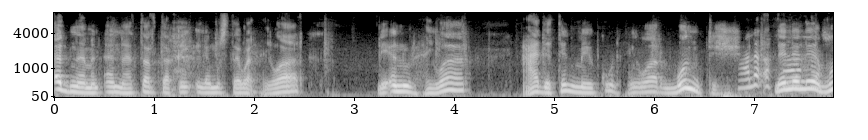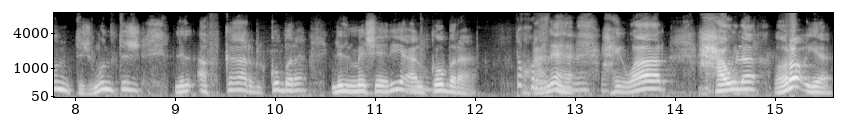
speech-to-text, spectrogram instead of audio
أدنى من أنها ترتقي إلى مستوى الحوار لأنه الحوار عادة ما يكون حوار منتج. على لا لا لا منتج. منتج للأفكار الكبرى للمشاريع. الكبرى. تخرج معناها حوار حول رؤية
